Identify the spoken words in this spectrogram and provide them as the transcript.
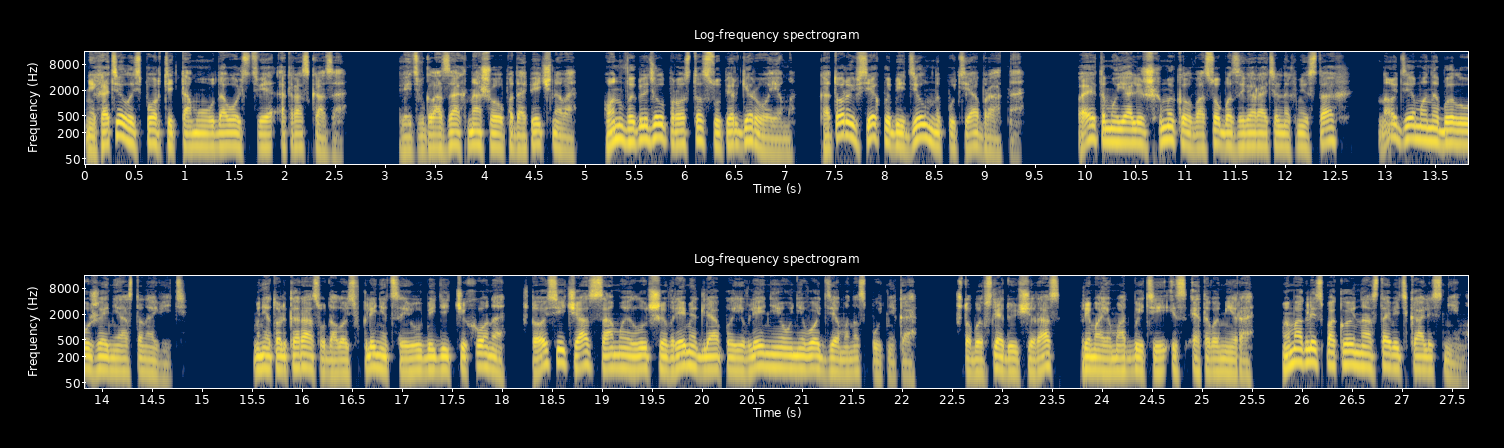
Не хотел испортить тому удовольствие от рассказа. Ведь в глазах нашего подопечного он выглядел просто супергероем, который всех победил на пути обратно. Поэтому я лишь хмыкал в особо завирательных местах, но демона было уже не остановить. Мне только раз удалось вклиниться и убедить Чихона, что сейчас самое лучшее время для появления у него демона-спутника, чтобы в следующий раз, при моем отбытии из этого мира, мы могли спокойно оставить Кали с ним.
